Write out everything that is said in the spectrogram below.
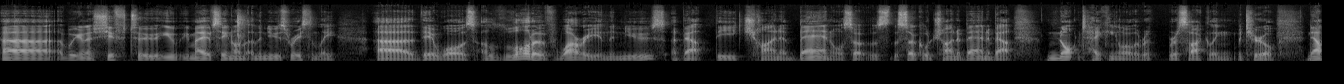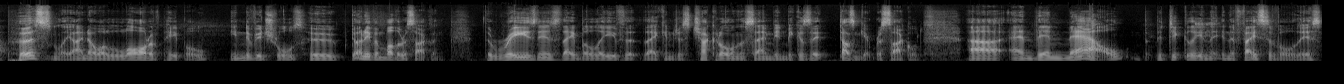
uh, we're going to shift to. You, you may have seen on, on the news recently. Uh, there was a lot of worry in the news about the China ban. or so it was the so-called China ban about not taking a lot of the re- recycling material. Now, personally, I know a lot of people, individuals, who don't even bother recycling. The reason is they believe that they can just chuck it all in the same bin because it doesn't get recycled. Uh, and then now, particularly in the in the face of all this,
